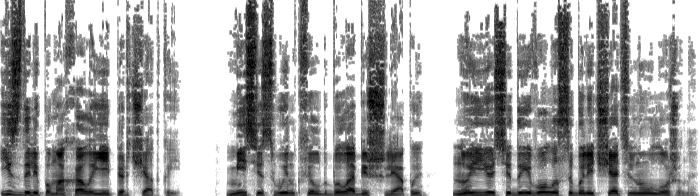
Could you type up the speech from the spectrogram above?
издали помахала ей перчаткой. Миссис Уинкфилд была без шляпы, но ее седые волосы были тщательно уложены,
